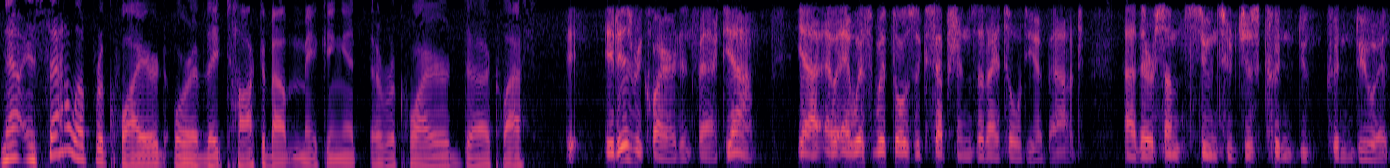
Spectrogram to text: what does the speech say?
Now, is Saddle Up required, or have they talked about making it a required uh, class? It, it is required, in fact. Yeah, yeah, and with with those exceptions that I told you about. Uh, there are some students who just couldn't do couldn't do it.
